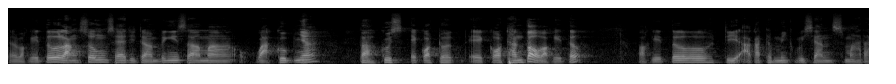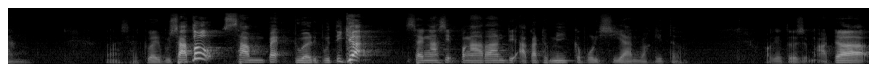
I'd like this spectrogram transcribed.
dan waktu itu langsung saya didampingi sama wagubnya Bagus Eko, Eko Danto waktu itu waktu itu di Akademi Kepolisian Semarang. Nah, 2001 sampai 2003 saya ngasih pengarahan di Akademi Kepolisian waktu itu. Waktu itu ada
